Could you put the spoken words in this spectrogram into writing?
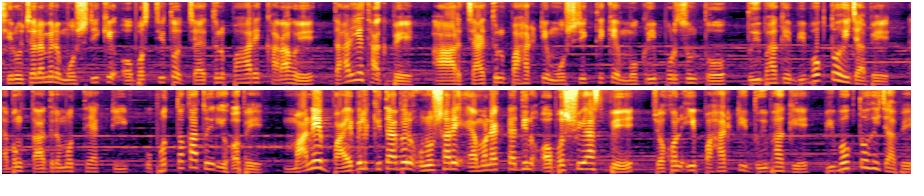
জেরুজালামের মশরিকে অবস্থিত জায়তুন পাহাড়ে খাড়া হয়ে দাঁড়িয়ে থাকবে, আর জায়তুন পাহাড়টি মশরিক থেকে মগরিব পর্যন্ত দুই ভাগে বিভক্ত হয়ে যাবে এবং তাদের মধ্যে একটি উপত্যকা তৈরি হবে। মানে বাইবেল কিতাবের অনুসারে এমন একটা দিন অবশ্যই আসবে যখন এই পাহাড়টি দুই ভাগে বিভক্ত হয়ে যাবে।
